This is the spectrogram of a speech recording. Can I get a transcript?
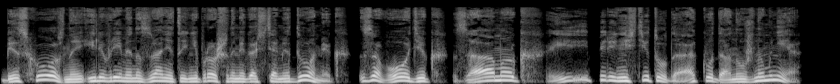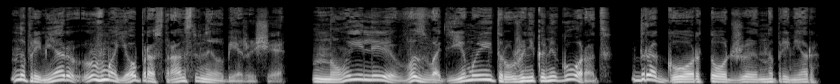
Бесхозный или временно занятый непрошенными гостями домик, заводик, замок и перенести туда, куда нужно мне. Например, в мое пространственное убежище. Ну или возводимый тружениками город. Драгор тот же, например.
